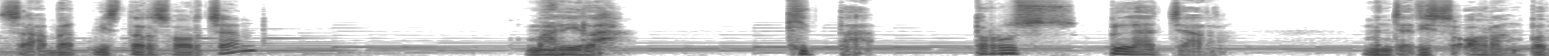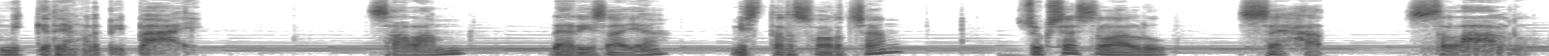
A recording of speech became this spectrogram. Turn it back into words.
Sahabat Mr. Sorchan, marilah kita terus belajar menjadi seorang pemikir yang lebih baik. Salam dari saya, Mr. Sorchan. Sukses selalu, sehat selalu.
